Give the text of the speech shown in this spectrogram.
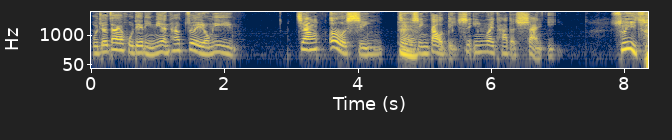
我觉得在蝴蝶里面，他最容易将恶行进行到底，是因为他的善意。所以所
